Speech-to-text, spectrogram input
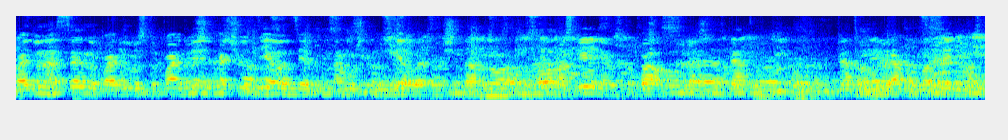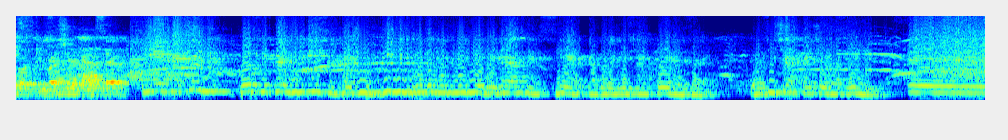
пойду на сцену, пойду выступать. Очень хочу сделать это, потому что не делал это очень давно. В Москве не выступал с э, 5, э, 5 ноября, был последний московский большой концерт. После каждой песни хочу видеть вот этих людей прекрасных всех, которые здесь находятся. Вот сейчас хочу вас видеть.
